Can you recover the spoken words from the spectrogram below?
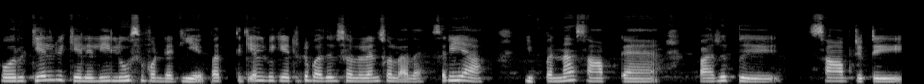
ஒரு கேள்வி கேள்வி லூசு பொண்டாட்டியே. பத்து கேள்வி கேட்டுட்டு பதில் சொல்லலைன்னு சொல்லாத. சரியா? இப்பதான் சாப்பிட்டேன். பருப்பு சாப்பிட்டுட்டு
